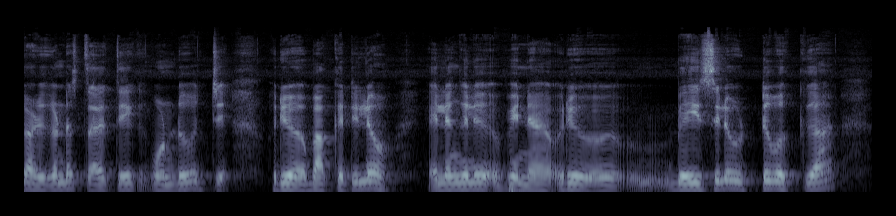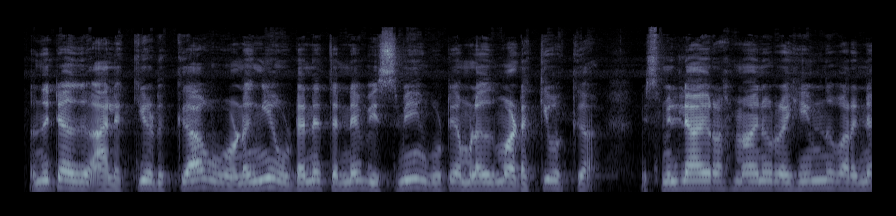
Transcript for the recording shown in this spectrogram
കഴുകേണ്ട സ്ഥലത്തേക്ക് കൊണ്ടുവച്ച് ഒരു ബക്കറ്റിലോ അല്ലെങ്കിൽ പിന്നെ ഒരു ബേസിലോ ഇട്ട് വെക്കുക. എന്നിട്ട് അത് അലക്കിയെടുക്കുക. ഉണങ്ങി ഉടനെ തന്നെ വിസ്മിയും കൂട്ടി നമ്മളത് മടക്കി വെക്കുക. ബിസ്മില്ലാഹി റഹ്മാനു റഹീം എന്ന് പറഞ്ഞ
